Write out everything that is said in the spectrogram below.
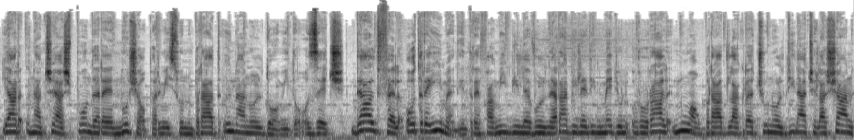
iar în aceeași pondere nu și-au permis un brad în anul 2020. De altfel, o treime dintre familiile vulnerabile din mediul rural nu au brad la Crăciunul din același an,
